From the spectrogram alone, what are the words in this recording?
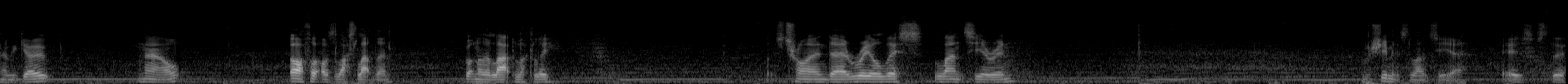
There we go. Now... Oh, I thought that was the last lap then. Got another lap, luckily. Let's try and uh, reel this Lancia in. Assuming it's the Lancia, yeah. It is. It's the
